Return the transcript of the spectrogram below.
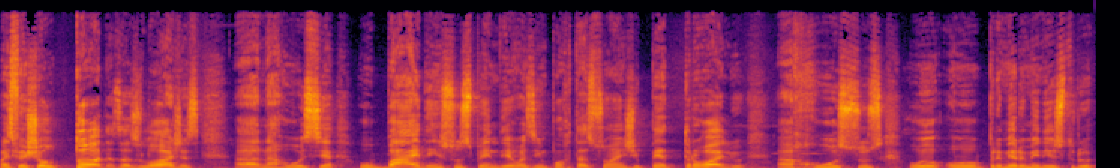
mas fechou todas as lojas ah, na Rússia. O Biden suspendeu as importações de petróleo ah, russos o, o primeiro-ministro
